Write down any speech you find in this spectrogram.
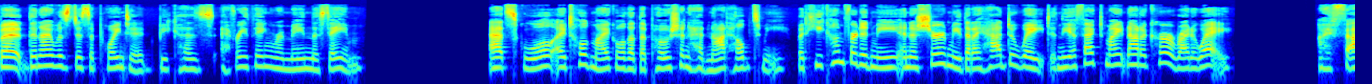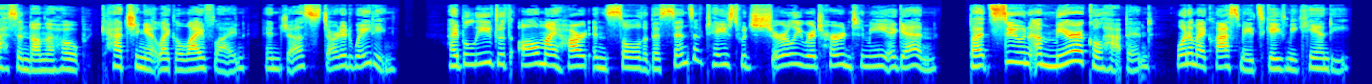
but then I was disappointed because everything remained the same. At school, I told Michael that the potion had not helped me, but he comforted me and assured me that I had to wait and the effect might not occur right away. I fastened on the hope, catching it like a lifeline, and just started waiting. I believed with all my heart and soul that the sense of taste would surely return to me again. But soon a miracle happened. One of my classmates gave me candy.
